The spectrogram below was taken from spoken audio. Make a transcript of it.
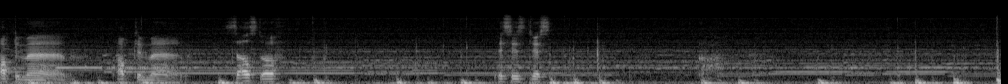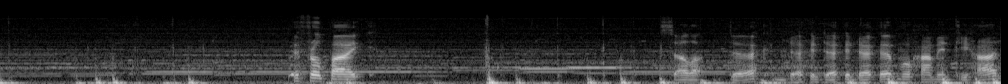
Optimum. Optimum. Sell stuff. This is just. Mithril pike. That Dirk. Dirk and Dirk and Dirk. Mohammed Jihad.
